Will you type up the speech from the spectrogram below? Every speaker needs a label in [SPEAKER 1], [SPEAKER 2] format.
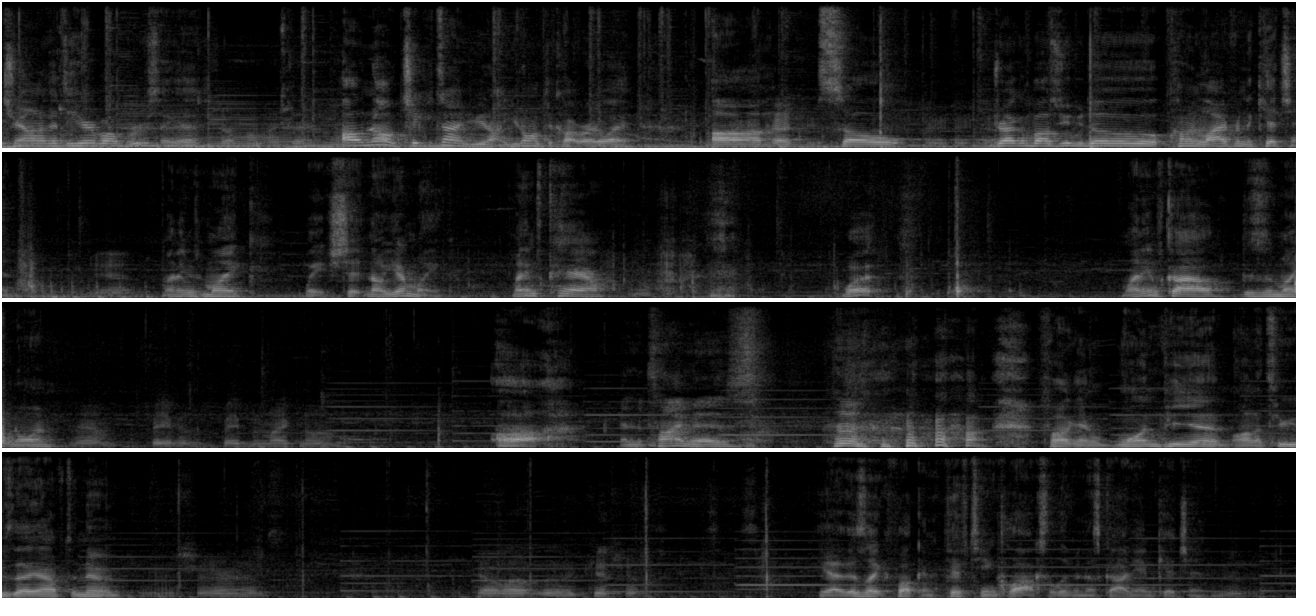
[SPEAKER 1] Patreon will get to hear about Bruce, I guess.
[SPEAKER 2] Something like that.
[SPEAKER 1] Oh no, your time. You don't you don't have to cut right away. Um, so Dragon Ball Super Dope coming live from the kitchen.
[SPEAKER 2] Yeah.
[SPEAKER 1] My name's Mike. Wait, shit. No, you're Mike. My name's Kyle. What? My name's Kyle. This is Mike Norm.
[SPEAKER 2] Yeah. Baby, baby Mike Norm.
[SPEAKER 1] And the time is fucking 1 p.m. on a Tuesday afternoon.
[SPEAKER 2] Love the kitchen.
[SPEAKER 1] Yeah, there's like fucking 15 clocks that live in this goddamn kitchen.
